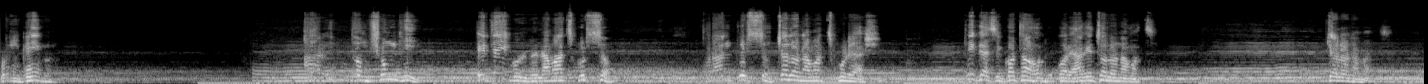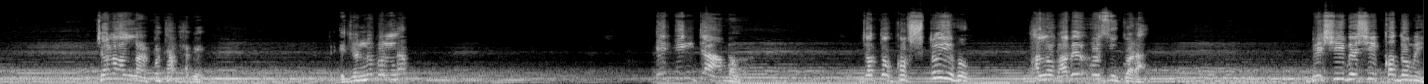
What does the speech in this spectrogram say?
বলবেই বলবে আর উত্তম সঙ্গী, এটাই বলবে, নামাজ পড়ছো? কোরআন পড়ছো? চলো নামাজ পড়ে আসি। ঠিক আছে, কথা হবে পরে। আগে চলো নামাজ। চলো নামাজ। চলো আল্লাহর কথা ভাবে। এই জন্য বললাম, এই তিনটা আমল, যত কষ্টই হোক, ভালোভাবে অজু করা। বেশি বেশি কদমে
